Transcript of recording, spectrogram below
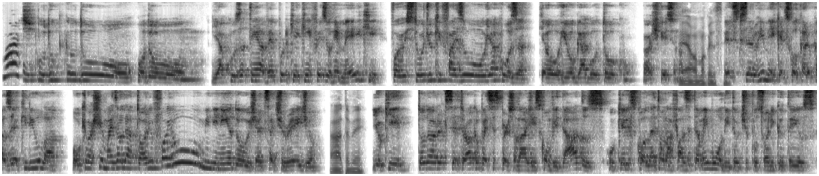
What? O do, o do, o do Yakuza tem a ver porque quem fez o remake foi o estúdio que faz o Yakuza, que é o Ryuga Gotoku. Eu acho que é esse o nome. É, uma coisa assim. Eles fizeram o remake, eles colocaram o Kazuya Kiryu lá. O que eu achei mais aleatório foi o menininho do Jet Set Radio. Ah, também. E o que toda hora que você troca pra esses personagens convidados, o que eles coletam na fase também muda. Então, tipo, o Sonic e o Tails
